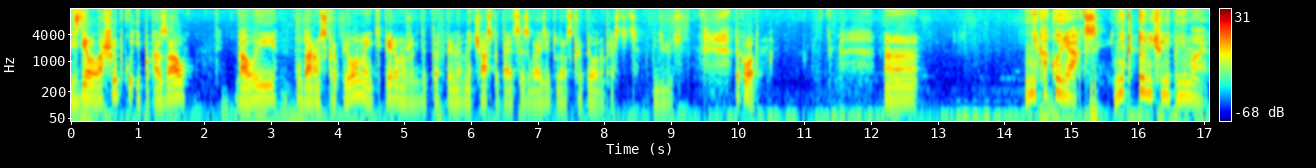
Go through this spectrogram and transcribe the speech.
сделал ошибку и показал голы ударом Скорпиона, и теперь он уже где-то примерно час пытается изобразить удар Скорпиона, простите, поделюсь. Так вот, э, никакой реакции, никто ничего не понимает.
